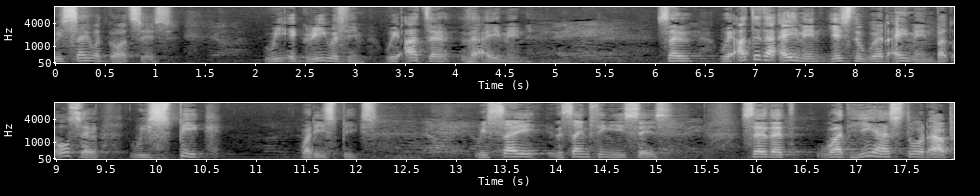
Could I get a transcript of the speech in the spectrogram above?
We say what God says. We agree with Him. We utter the Amen. So, we utter the Amen, yes, the word Amen, but also we speak what He speaks. We say the same thing He says. So that what He has stored up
